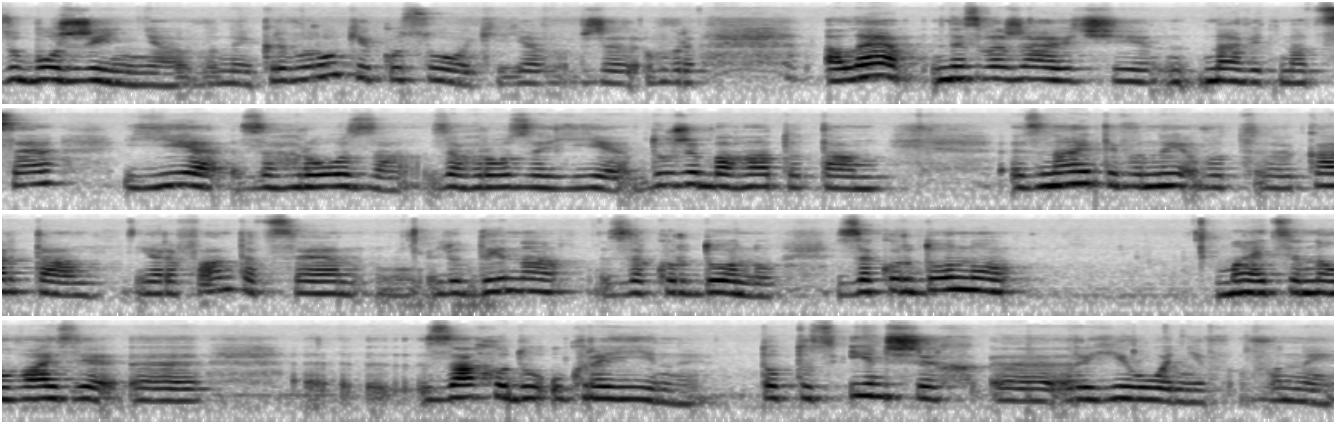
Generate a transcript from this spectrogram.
зубожіння. Вони криворукі, косоокі, я вже говорила. Але незважаючи навіть на це, є загроза, загроза є. Дуже багато там. Знаєте, вони, от е, карта Єрофанта це людина з-за кордону. З-за кордону мається на увазі е, е, заходу України, тобто з інших е, регіонів вони.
